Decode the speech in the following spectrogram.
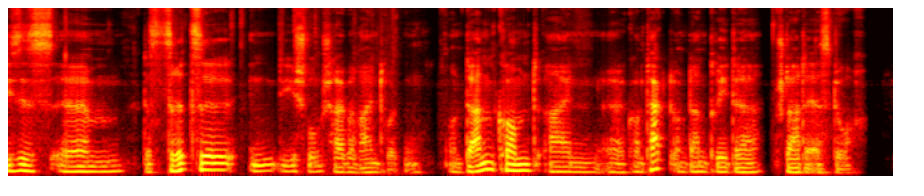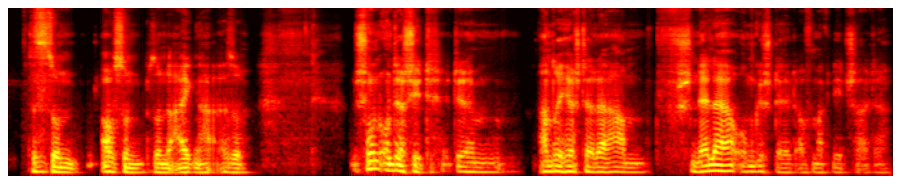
dieses ähm, das Ritzel in die Schwungscheibe reindrücken. Und dann kommt ein äh, Kontakt und dann dreht der Starter erst durch. Das ist so ein, auch so, ein, so eine Eigenheit, also schon ein Unterschied. Ähm, andere Hersteller haben schneller umgestellt auf Magnetschalter.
